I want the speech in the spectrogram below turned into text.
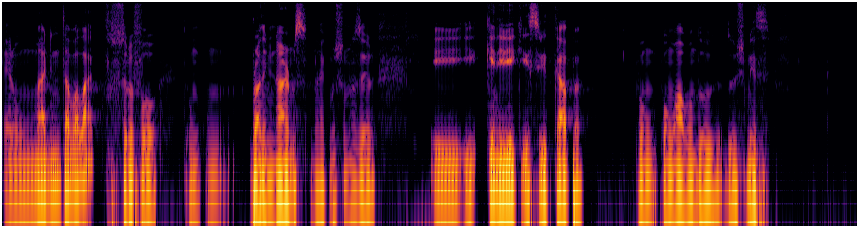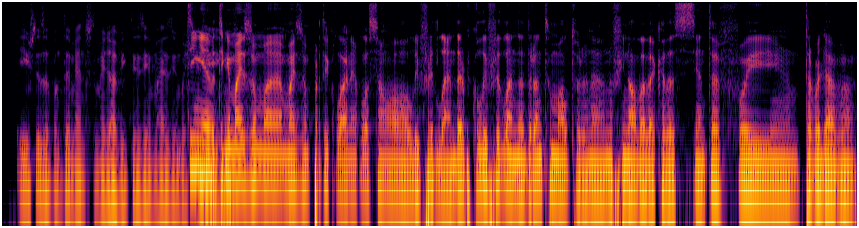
Era um marino que estava lá, que fotografou um, um Brother in Arms, não é? Como costumam dizer. E, e, quem diria que ia servir de capa para um, para um álbum do, do Smith. E os teus apontamentos? Também já vi que tens aí mais uma tinha, tinha mais, uma, mais um particular em relação ao Lee Friedlander, porque o Lee Friedlander, durante uma altura, no, no final da década de 60, foi, trabalhava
